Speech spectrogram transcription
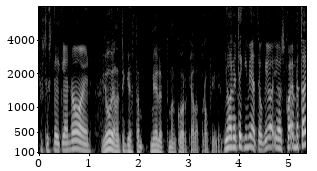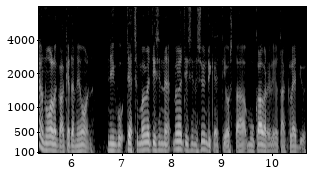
pystyykö tekemään noin? joo, ja ne teki sitä mielettömän korkealla profiililla. Joo, ne teki mieltä, jos, kun en mä tajunnut ollenkaan, ketä ne on. Niin kuin, tiedätkö, mä mentiin sinne, mä mentiin sinne syndikeettiin ostaa mun kaverille jotain kledjuja.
